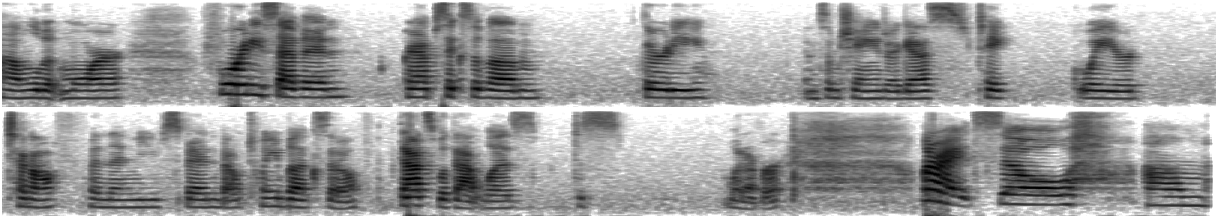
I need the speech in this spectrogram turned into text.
um, a little bit more. 487 grab six of them, 30 and some change, I guess. Take away your 10 off and then you spend about 20 bucks. So that's what that was. Just whatever. Alright, so um,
